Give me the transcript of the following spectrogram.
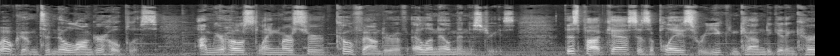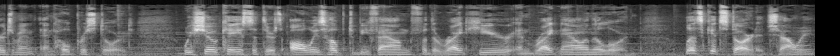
Welcome to No Longer Hopeless. I'm your host, Lane Mercer, co founder of LNL Ministries. This podcast is a place where you can come to get encouragement and hope restored. We showcase that there's always hope to be found for the right here and right now in the Lord. Let's get started, shall we?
